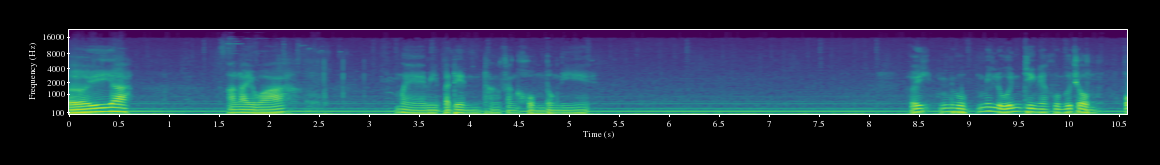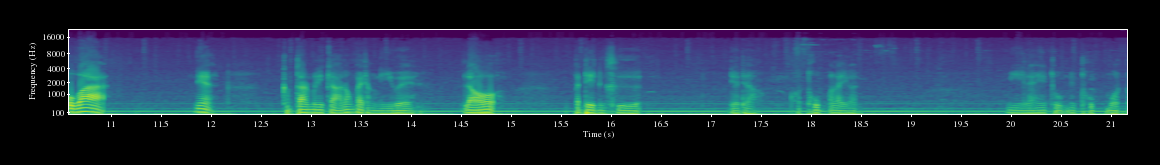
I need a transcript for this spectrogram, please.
เฮ้ยอะอะไรวะ แหมมีประเด็นทางสังคมตรงนี้ เฮ้ยไม่รู้ไม่รู้จริงๆนะคุณผู้ชม เพราะว่า เนี่ย กัปตันอเมริกาต้องไปทางนี้เว้ย แล้วประเด็นคือ เดี๋ยวเดี๋ยวขอทุบอะไรก่อน มีอะไรให้ทุบนี่ทุบหมด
